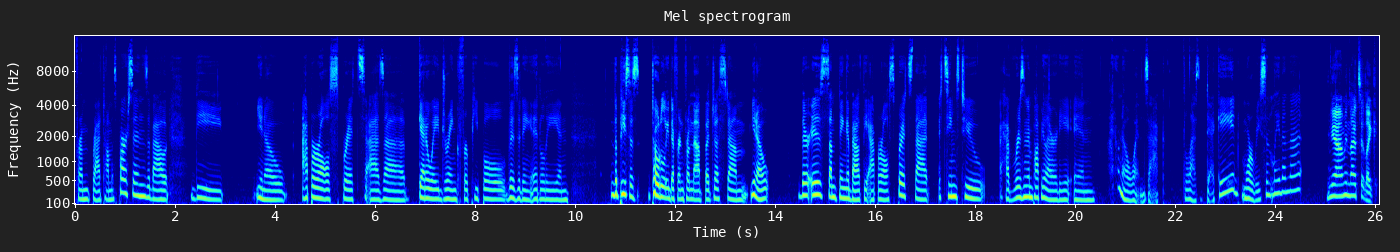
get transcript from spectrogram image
from Brad Thomas Parsons about the, you know, Aperol spritz as a getaway drink for people visiting Italy. And the piece is totally different from that, but just, um, you know, there is something about the Aperol spritz that it seems to have risen in popularity in, I don't know when, Zach, the last decade, more recently than that? Yeah, I mean, that's it. Like,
